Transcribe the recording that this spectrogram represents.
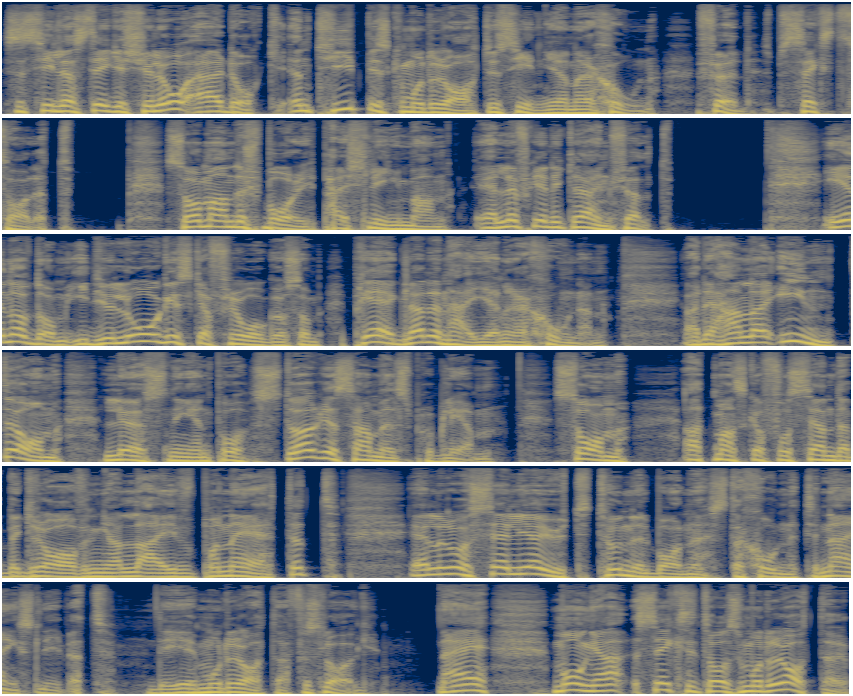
Cecilia Stege är dock en typisk moderat ur sin generation, född på 60-talet. Som Anders Borg, Per Schlingmann eller Fredrik Reinfeldt. En av de ideologiska frågor som präglar den här generationen, ja, det handlar inte om lösningen på större samhällsproblem. Som att man ska få sända begravningar live på nätet eller att sälja ut tunnelbanestationer till näringslivet. Det är moderata förslag. Nej, många 60-talsmoderater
